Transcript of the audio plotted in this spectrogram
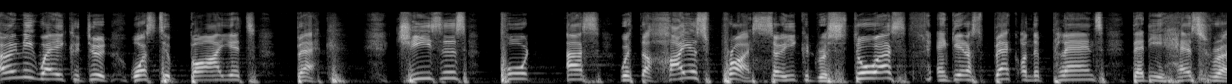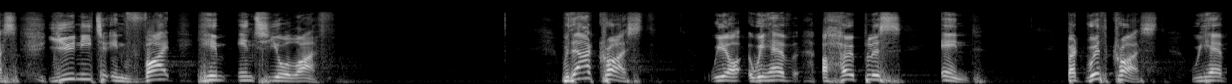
only way he could do it was to buy it back. Jesus poured us with the highest price so he could restore us and get us back on the plans that he has for us. You need to invite him into your life. Without Christ, we, are, we have a hopeless end. But with Christ, we have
